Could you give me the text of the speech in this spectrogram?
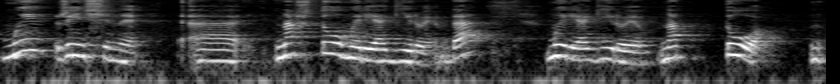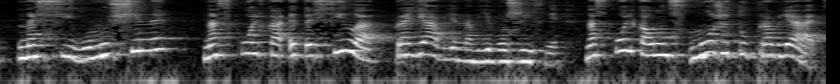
мы, женщины, э, на что мы реагируем, да? Мы реагируем на то, на силу мужчины, насколько эта сила проявлена в его жизни, насколько он может управлять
